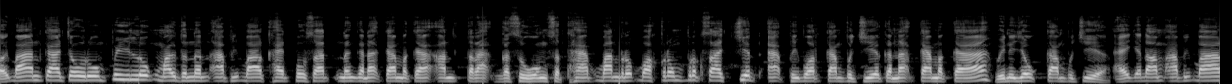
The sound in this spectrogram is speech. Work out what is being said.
ដោយបានការចូលរួមពីលោកម៉ៅធនិនអភិបាលខេត្តពោធិ៍សាត់និងគណៈកម្មការអន្តរក្រសួងស្ថាប័នរបស់ក្រមប្រឹក្សាជាតិអភិវឌ្ឍកម្ពុជាគណៈកម្មការវិនិយោគកម្ពុជាឯកឧត្តមអភិបាល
